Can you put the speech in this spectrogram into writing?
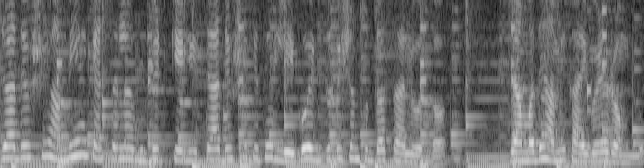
ज्या दिवशी आम्ही या कॅसलला व्हिजिट केली त्या दिवशी तिथे लेगो एक्झिबिशन सुद्धा चालू होतं ज्यामध्ये आम्ही काही वेळ रमलो.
